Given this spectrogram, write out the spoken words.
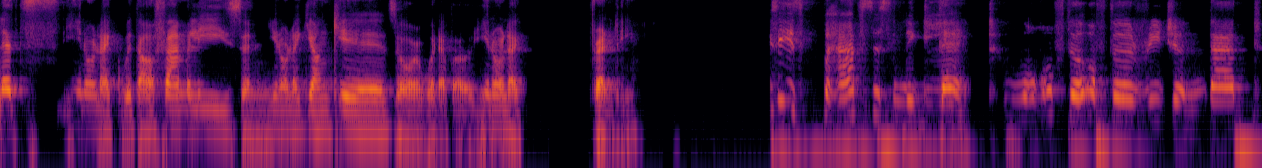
let's, you know, like with our families and, you know, like young kids or whatever, you know, like friendly. See, it's perhaps this neglect of the of the region that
